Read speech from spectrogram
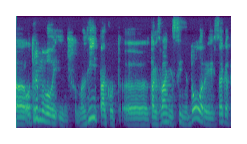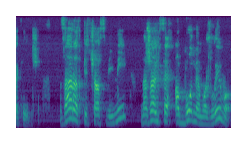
отримували іншу. Нові, так от е, так звані сині долари і всяке таке інше. Зараз під час війни, на жаль, це або неможливо,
